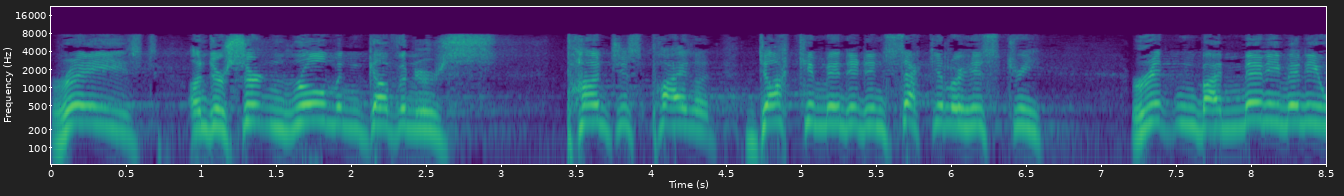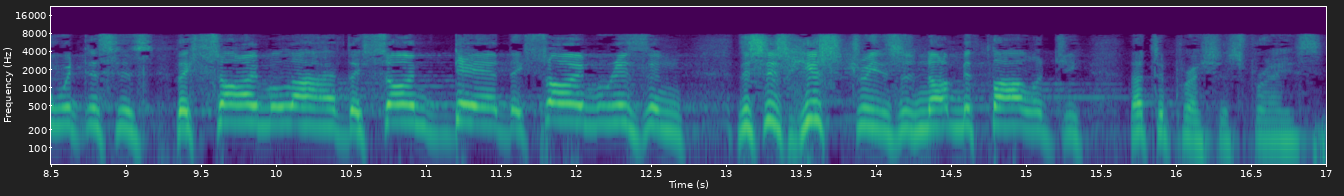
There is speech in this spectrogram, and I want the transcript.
raised under certain Roman governors, Pontius Pilate, documented in secular history written by many, many witnesses. They saw him alive. They saw him dead. They saw him risen. This is history. This is not mythology. That's a precious phrase.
